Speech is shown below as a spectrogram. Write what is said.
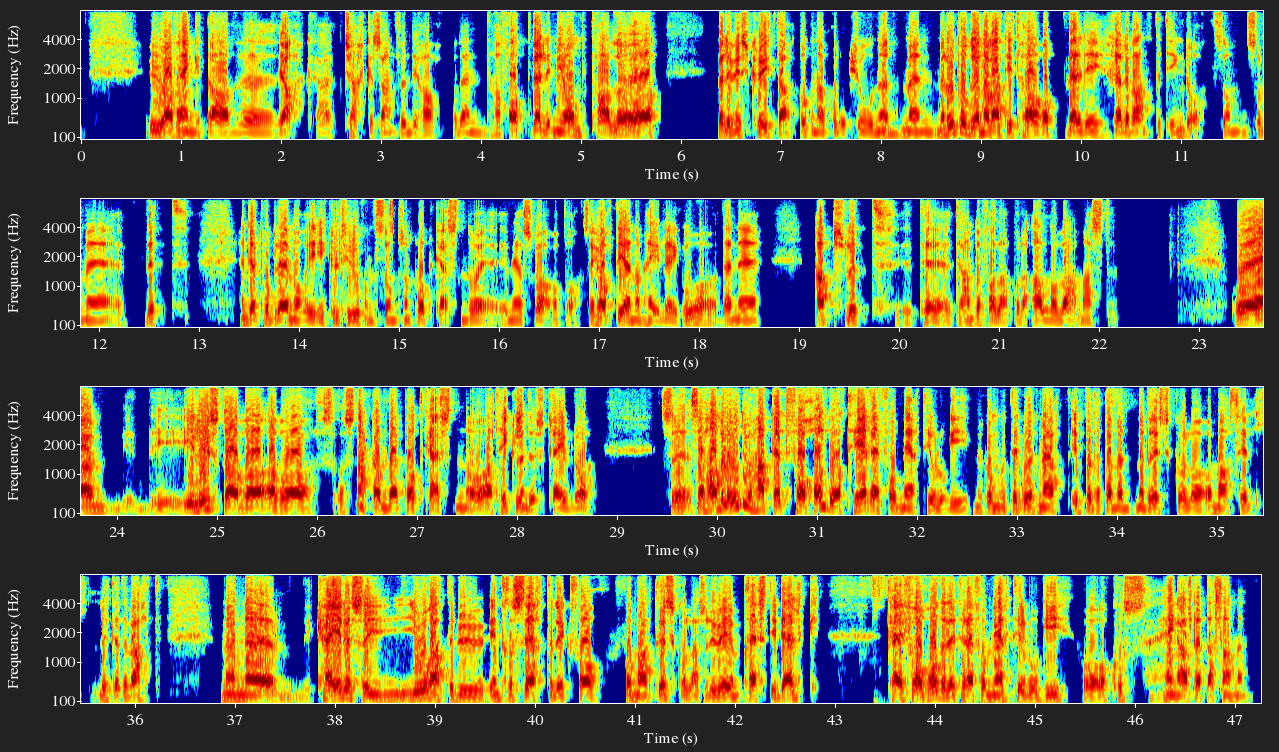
uavhengig av eh, ja, hva kirkesamfunn de har. Og Den har fått veldig mye omtale og veldig mye skryt pga. produksjonen, men, men også pga. at de tar opp veldig relevante ting da, som, som er blitt en del problemer i, i kulturen som, som podkasten er, er, med å svare på. Så Jeg hørte gjennom hele Ego, og den er absolutt til, til anbefale på det aller varmeste. Og I, i lys av, av å, snakke om den podkasten og artikkelen du skrev da, så, så, har vel også du hatt et forhold da, til reformert teologi. Vi kommer til å gå litt mer inn på dette med, med Driscoll og, og Marsil litt etter hvert. Men eh, hva er det som gjorde at du interesserte deg for, for Mark Driscoll? Altså, du er en prest i Delk. Hva er forholdet ditt til reformert teologi, og, og, hvordan henger alt dette sammen?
